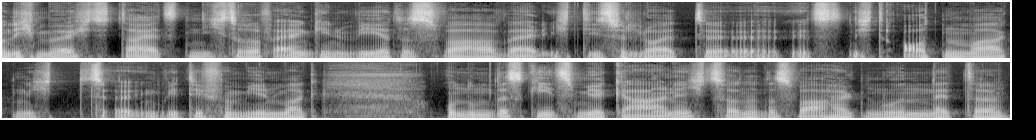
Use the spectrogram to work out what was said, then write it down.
Und ich möchte da jetzt nicht darauf eingehen, wer das war, weil ich diese Leute äh, jetzt nicht outen mag, nicht äh, irgendwie diffamieren mag. Und um das geht es mir gar nicht, sondern das war halt nur ein netter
